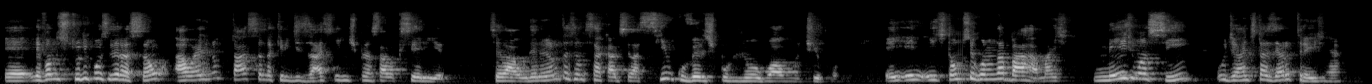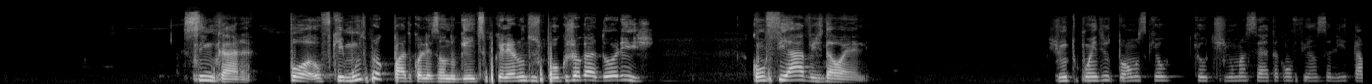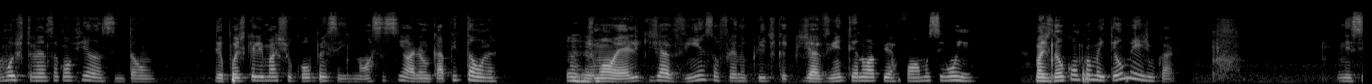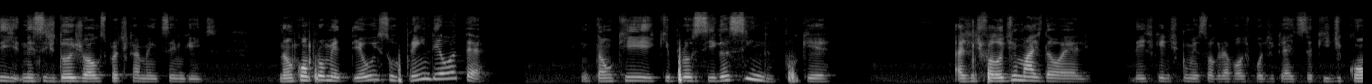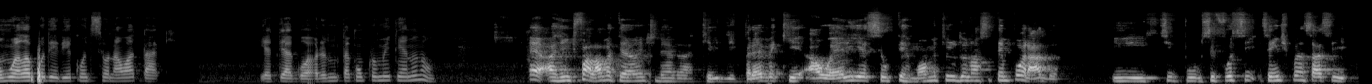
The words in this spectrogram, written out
É, levando isso tudo em consideração, a OL não está sendo aquele desastre que a gente pensava que seria. Sei lá, o Daniel não está sendo sacado, sei lá, cinco vezes por jogo, algo do tipo. Eles estão segurando a barra, mas mesmo assim, o Giants está 0-3, né? Sim, cara. Pô, eu fiquei muito preocupado com a lesão do Gates, porque ele era um dos poucos jogadores confiáveis da OL. Junto com o Andrew Thomas, que eu, que eu tinha uma certa confiança ali, tá mostrando essa confiança. Então, depois que ele machucou, eu pensei, nossa senhora, é um capitão, né? Uhum. De uma OL que já vinha sofrendo crítica, que já vinha tendo uma performance ruim. Mas não comprometeu mesmo, cara. Nesse, nesses dois jogos, praticamente, sem Gates. Não comprometeu e surpreendeu até. Então que, que prossiga sim, porque a gente falou demais da OL desde que a gente começou a gravar os podcasts aqui, de como ela poderia condicionar o ataque. E até agora não está comprometendo, não. É, a gente falava até antes, né, naquele de prévia, que a OL ia ser o termômetro da nossa temporada. E, tipo, se fosse, se a gente pensasse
